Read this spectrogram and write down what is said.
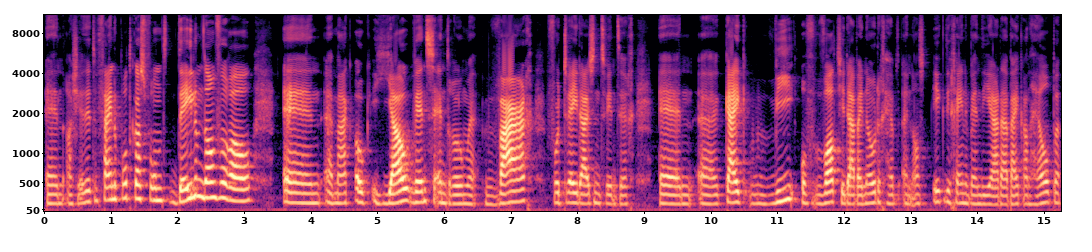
En als je dit een fijne podcast vond, deel hem dan vooral. En uh, maak ook jouw wensen en dromen waar voor 2020. En uh, kijk wie of wat je daarbij nodig hebt. En als ik degene ben die jou daarbij kan helpen,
